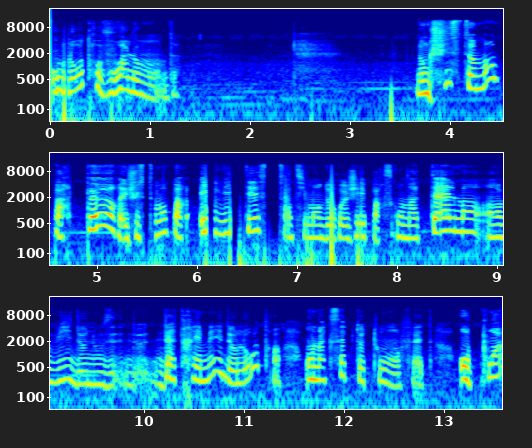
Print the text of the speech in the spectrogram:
ou l'autre voit le monde. Donc justement par peur et justement par éviter ce sentiment de rejet, parce qu'on a tellement envie de nous d'être aimé de l'autre, on accepte tout en fait, au point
